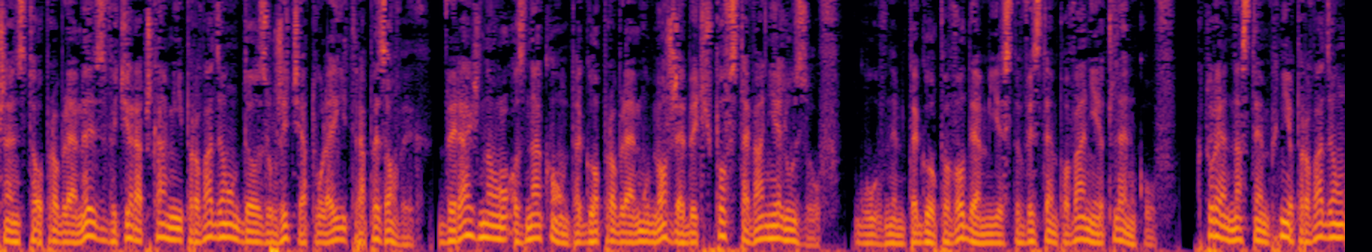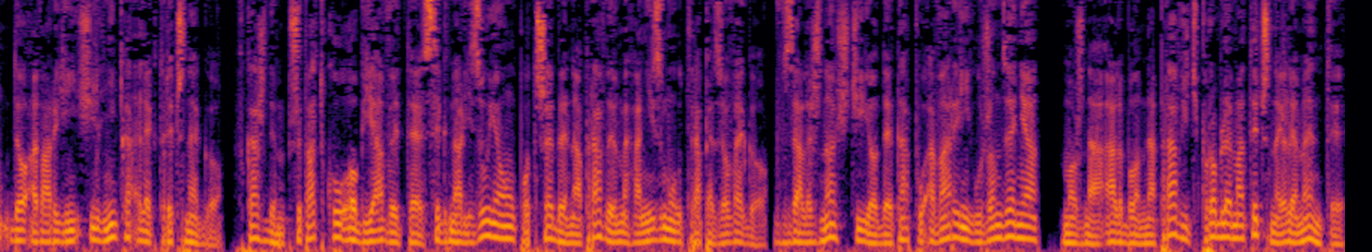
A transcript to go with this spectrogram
Często problemy z wycieraczkami prowadzą do zużycia tulei trapezowych. Wyraźną oznaką tego problemu może być powstawanie luzów. Głównym tego powodem jest występowanie tlenków, które następnie prowadzą do awarii silnika elektrycznego. W każdym przypadku objawy te sygnalizują potrzebę naprawy mechanizmu trapezowego. W zależności od etapu awarii urządzenia, można albo naprawić problematyczne elementy,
